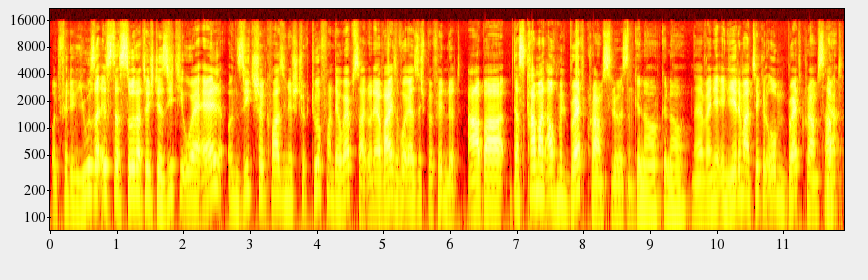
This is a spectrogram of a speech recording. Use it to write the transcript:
Und für den User ist das so natürlich, der sieht die URL und sieht schon quasi eine Struktur von der Website und er weiß, wo er sich befindet. Aber das kann man auch mit Breadcrumbs lösen. Genau, genau. Ne, wenn ihr in jedem Artikel oben Breadcrumbs habt, ja.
